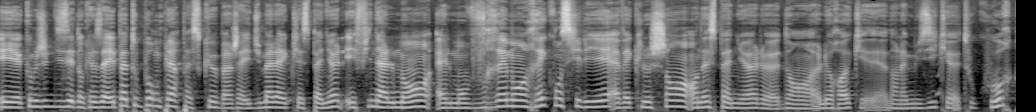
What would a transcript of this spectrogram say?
Et euh, comme je le disais, donc elles n'avaient pas tout pour me plaire parce que ben, j'avais du mal avec l'espagnol. Et finalement, elles m'ont vraiment réconcilié avec le chant en espagnol dans le rock et dans la musique tout court.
